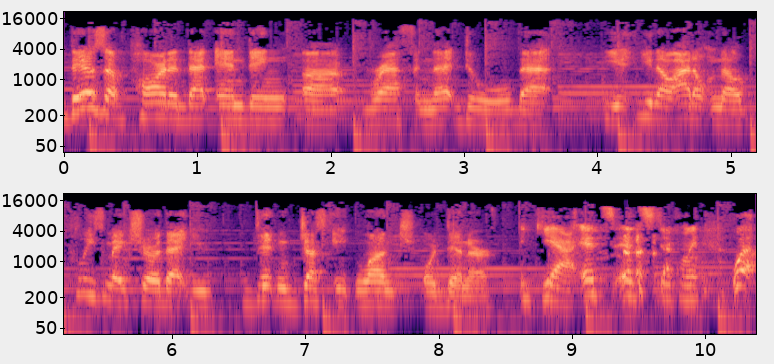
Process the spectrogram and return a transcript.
there's a part in that ending, uh, ref, in that duel that, you, you know, I don't know. Please make sure that you didn't just eat lunch or dinner. Yeah, it's it's definitely well.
